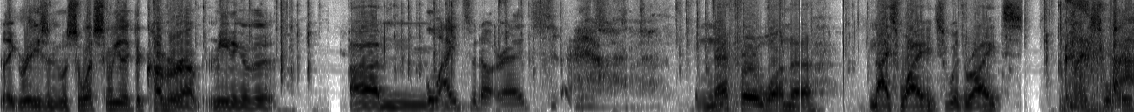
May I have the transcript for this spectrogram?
like reason. So what's gonna be like the cover up meaning of it? Um, Whites without rights. never wanna. nice whites with rights. Nice white.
